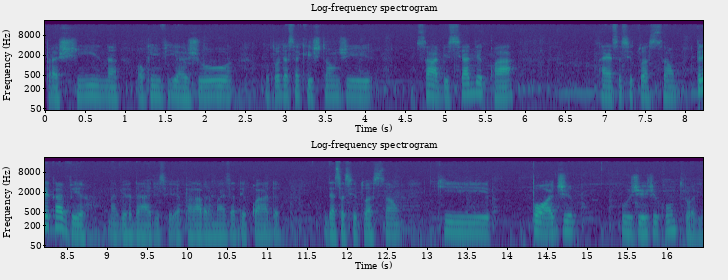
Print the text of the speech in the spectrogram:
para a China ou quem viajou, ou toda essa questão de, sabe, se adequar a essa situação, precaver, na verdade, seria a palavra mais adequada dessa situação que pode fugir de controle,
